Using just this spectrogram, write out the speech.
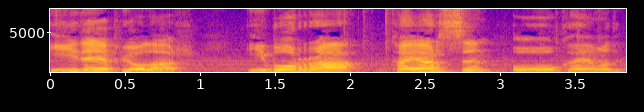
İyi de yapıyorlar. Iborra kayarsın. Oo kayamadık.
